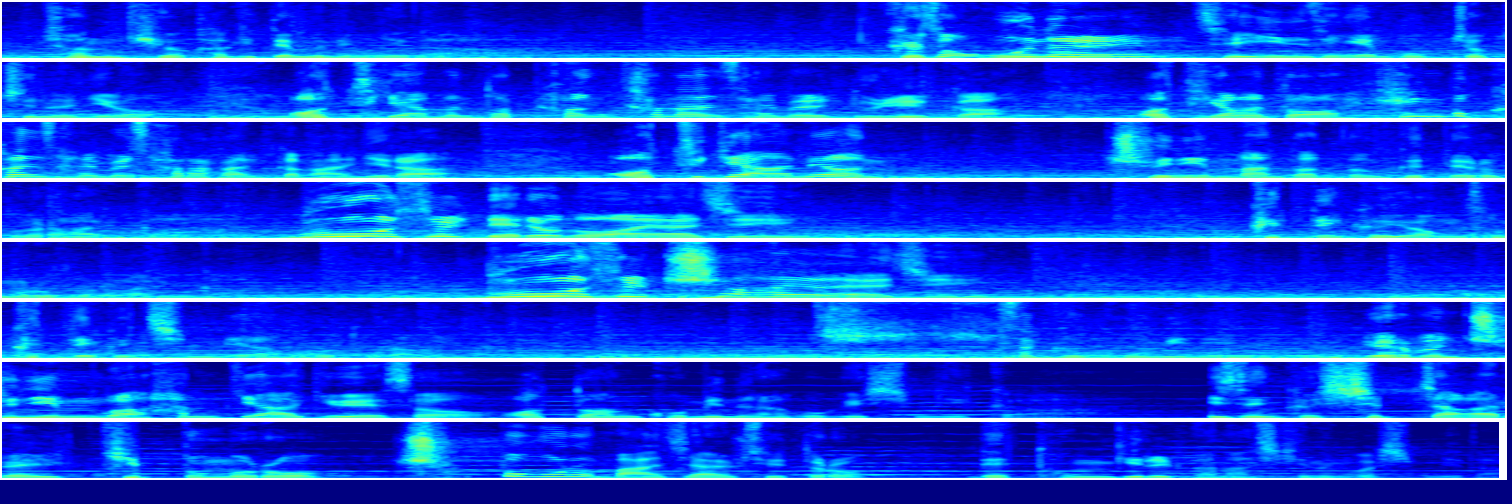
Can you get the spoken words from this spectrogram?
저는 기억하기 때문입니다. 그래서 오늘 제 인생의 목적지는요, 어떻게 하면 더 평탄한 삶을 누릴까, 어떻게 하면 더 행복한 삶을 살아갈까가 아니라, 어떻게 하면 주님 만났던 그때로 돌아갈까, 무엇을 내려놓아야지 그때 그 영성으로 돌아갈까, 무엇을 취하여야지 그때 그 친밀함으로 돌아갈까. 계속 그 고민이. 여러분, 주님과 함께하기 위해서 어떠한 고민을 하고 계십니까? 이젠 그 십자가를 기쁨으로 축복으로 맞이할 수 있도록 내 동기를 변화시키는 것입니다.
